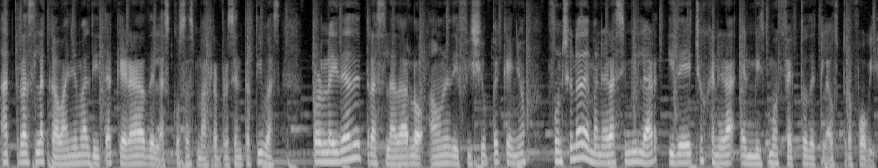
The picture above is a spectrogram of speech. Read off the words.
atrás la cabaña maldita que era de las cosas más representativas, pero la idea de trasladarlo a un edificio pequeño funciona de manera similar y de hecho genera el mismo efecto de claustrofobia.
